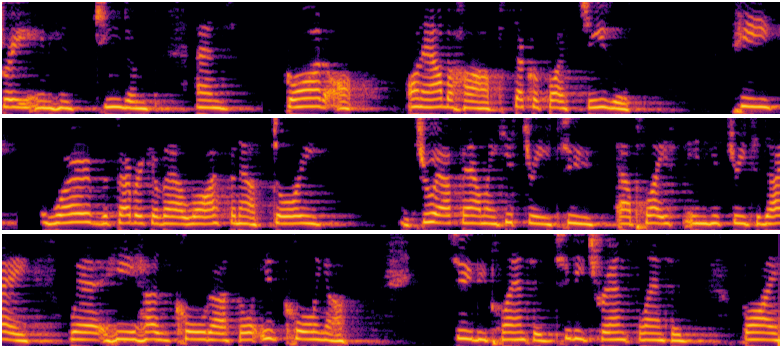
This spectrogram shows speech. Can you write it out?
tree in his kingdom. And God, on our behalf, sacrificed Jesus. He wove the fabric of our life and our story through our family history to our place in history today, where He has called us or is calling us to be planted, to be transplanted by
